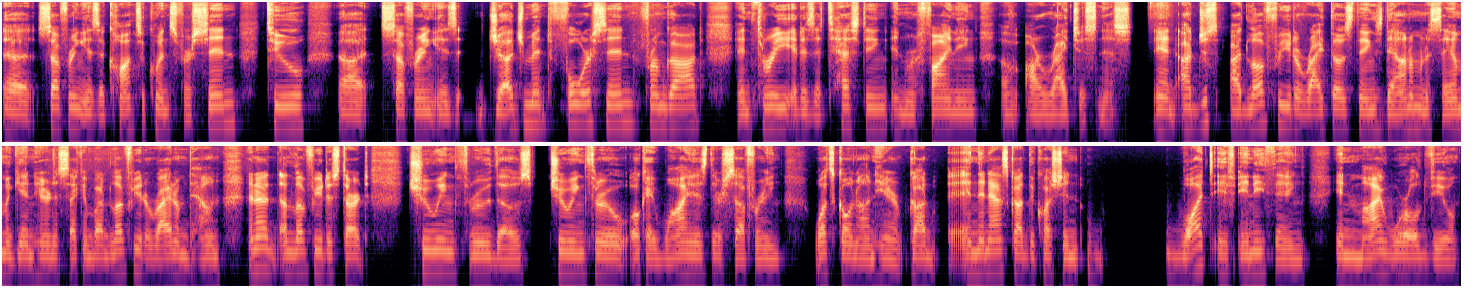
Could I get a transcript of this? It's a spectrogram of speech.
uh, suffering is a consequence for sin. Two, uh, suffering is judgment for sin from God. And three, it is a testing and refining of our righteousness. And I just, I'd love for you to write those things down. I'm going to say them again here in a second, but I'd love for you to write them down. And I'd, I'd love for you to start chewing through those, chewing through, okay, why is there suffering? What's going on here? God, and then ask God the question, what, if anything, in my worldview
